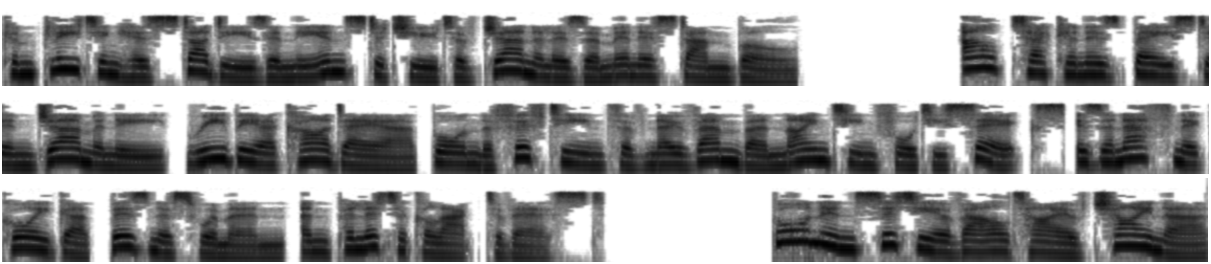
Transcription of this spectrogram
completing his studies in the Institute of Journalism in Istanbul. Alptekin is based in Germany. Rebiya Kadeer, born the 15th of November 1946, is an ethnic Uyghur businesswoman and political activist. Born in city of Altai of China,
